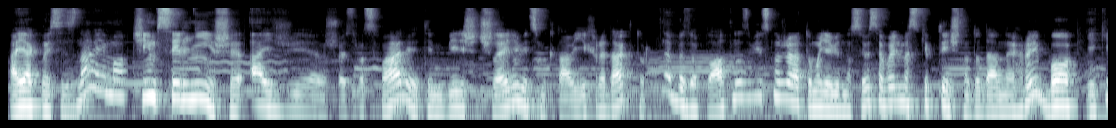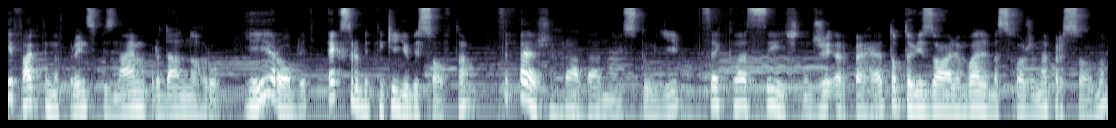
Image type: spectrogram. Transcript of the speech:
А як ми всі знаємо, чим сильніше IGN щось розхвалює, тим більше членів відсмоктав їх редактор. Не безоплатно, звісно ж, а тому я відносився вельми скептично до даної гри, бо які факти ми в принципі знаємо про дану гру. Її роблять екс-робітники Ubisoft, це перша гра даної студії, це класична JRPG, тобто візуально вельми схоже на персону.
